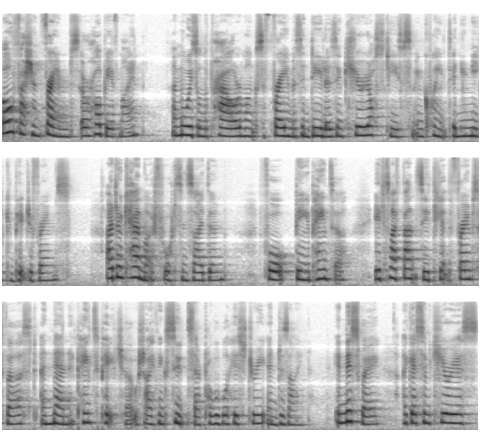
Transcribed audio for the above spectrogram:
Old fashioned frames are a hobby of mine. I'm always on the prowl amongst the framers and dealers in curiosities for something quaint and unique in picture frames. I don't care much for what is inside them, for, being a painter, it is my fancy to get the frames first and then paint a picture which I think suits their probable history and design. In this way, I get some curious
